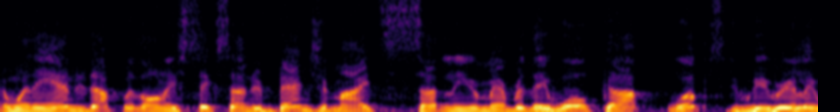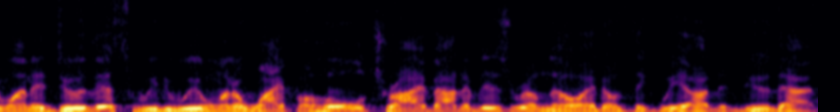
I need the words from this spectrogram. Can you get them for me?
And when they ended up with only 600 Benjamites, suddenly remember they woke up. Whoops, do we really want to do this? We, do we want to wipe a whole tribe out of Israel? No, I don't think we ought to do that.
